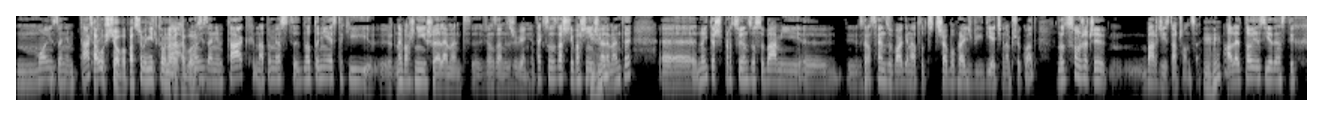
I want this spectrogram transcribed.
Moim zdaniem tak. Całościowo, patrzymy nie tylko na Tak, metabolizm. Moim zdaniem tak, natomiast no, to nie jest taki najważniejszy element y, związany z żywieniem. Tak, są znacznie ważniejsze Mhm. elementy. E, No i też pracując z osobami, zwracając uwagę na to, co trzeba poprawić w ich diecie na przykład, no to są rzeczy bardziej znaczące. Mhm. Ale to jest jeden z tych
